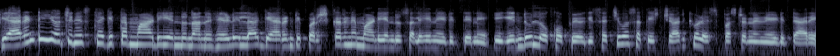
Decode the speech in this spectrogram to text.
ಗ್ಯಾರಂಟಿ ಯೋಜನೆ ಸ್ಥಗಿತ ಮಾಡಿ ಎಂದು ನಾನು ಹೇಳಿಲ್ಲ. ಗ್ಯಾರಂಟಿ ಪರಿಷ್ಕರಣೆ ಮಾಡಿ ಎಂದು ಸಲಹೆ ನೀಡಿದ್ದೇನೆ. ಹೀಗೆಂದು ಲೋಕೋಪಯೋಗಿ ಸಚಿವ ಸತೀಶ್ ಜಾರಕಿಹೊಳಿ ಸ್ಪಷ್ಟನೆ ನೀಡಿದ್ದಾರೆ.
